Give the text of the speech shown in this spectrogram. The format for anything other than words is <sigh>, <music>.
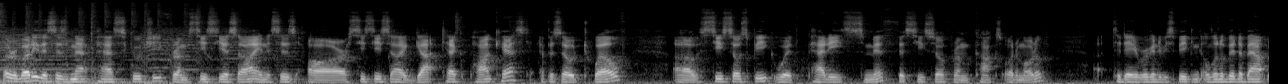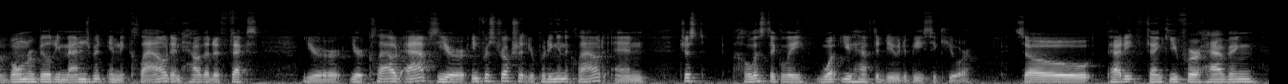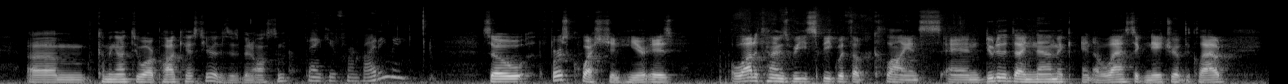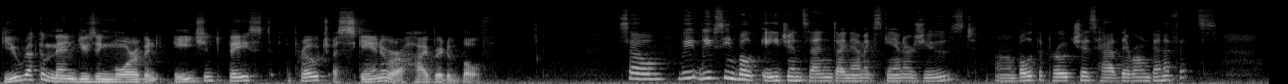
Hello, everybody. This is Matt Pascucci from CCSI, and this is our CCSI Got Tech podcast, episode 12 of CISO Speak with Patty Smith, the CISO from Cox Automotive. Uh, today, we're going to be speaking a little bit about vulnerability management in the cloud and how that affects your your cloud apps, your infrastructure that you're putting in the cloud, and just holistically what you have to do to be secure. So, Patty, thank you for having um, coming onto our podcast here. This has been awesome. Thank you for inviting me. So, the first question here is a lot of times we speak with clients, and due to the dynamic and elastic nature of the cloud, do you recommend using more of an agent based approach, a scanner, or a hybrid of both? So, we, we've seen both agents and dynamic scanners used. Um, both approaches have their own benefits.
